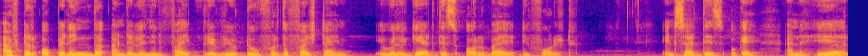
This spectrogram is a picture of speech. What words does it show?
After opening the Unreal Engine 5 preview 2 for the first time you will get this all by default inside this okay? And here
